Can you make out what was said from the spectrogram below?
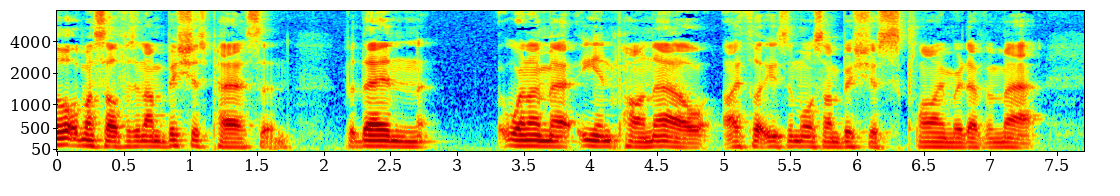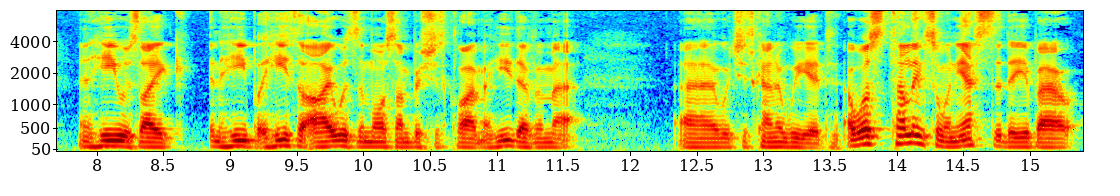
thought of myself as an ambitious person, but then when I met Ian Parnell, I thought he was the most ambitious climber I'd ever met, and he was like, and he but he thought I was the most ambitious climber he'd ever met, uh, which is kind of weird. I was telling someone yesterday about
